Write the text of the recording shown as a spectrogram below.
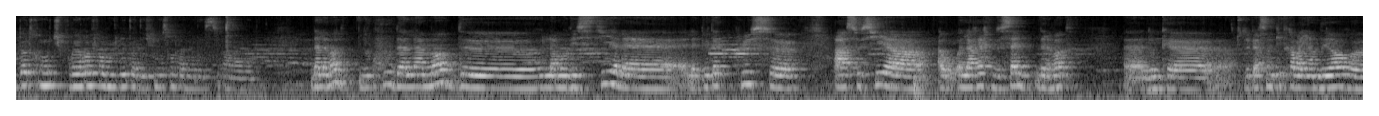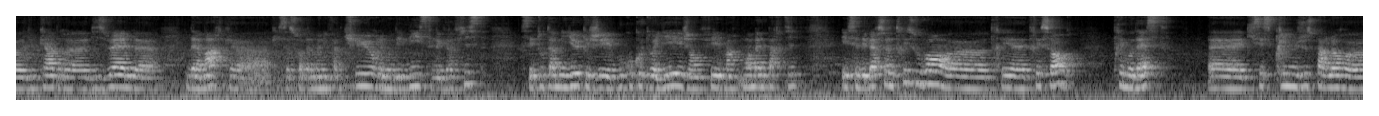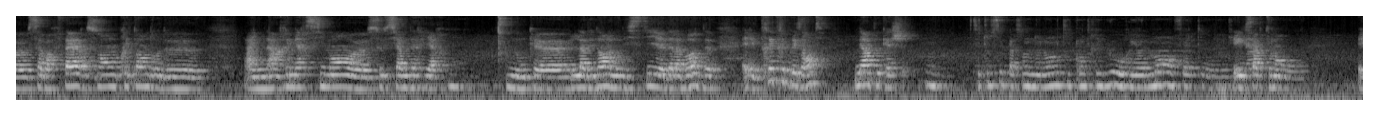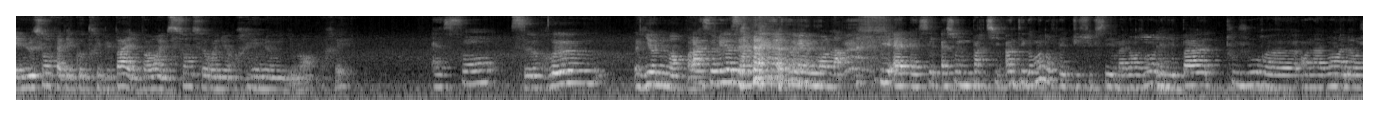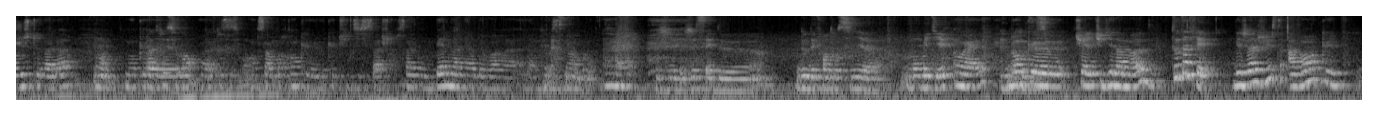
d'autres mots, tu pourrais reformuler ta définition de la modestie dans la mode? Dans la mode, du coup, dans la mode, la modestie, elle est, elle est peut-être plus associée à, à, à l'arrêt de scène de la mode. Euh, donc, euh, toutes les personnes qui travaillent en dehors euh, du cadre visuel de la marque, que ce soit dans la manufacture, les modélistes, les graphistes, c'est tout un milieu que j'ai beaucoup côtoyé, j'en fais moi-même partie. Et c'est des personnes très souvent très, très sobres, très modestes, qui s'expriment juste par leur savoir-faire sans prétendre de, à un remerciement social derrière. Mm. Donc euh, là-dedans, la modestie de la mode, elle est très très présente, mais un peu cachée. Hmm. C'est toutes ces personnes de l'ombre qui contribuent au rayonnement en fait. Euh, Exactement. Euh. Et le son, en fait, elles ne contribuent pas, elles, vraiment, elles sont ce rayonnement. Elles sont ce rayonnement. Ah, ce rayonnement-là. elles, elles, sont une partie intégrante en fait du succès. Malheureusement, on ne les met pas toujours en avant à leur juste valeur. Donc, pas, très souvent, c'est important que, que, tu dises ça. Je trouve ça une belle manière de voir Merci J'essaie de, de défendre aussi euh, mon métier. Ouais. Donc, euh, tu as étudié la mode. Tout à fait. Déjà, juste avant que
